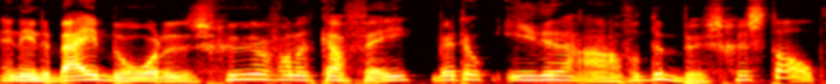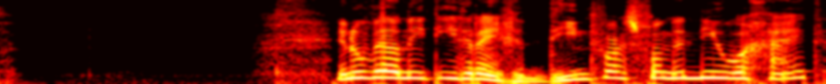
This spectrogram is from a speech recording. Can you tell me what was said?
En in de bijbehorende schuur van het café werd ook iedere avond de bus gestald. En hoewel niet iedereen gediend was van de nieuwigheid,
